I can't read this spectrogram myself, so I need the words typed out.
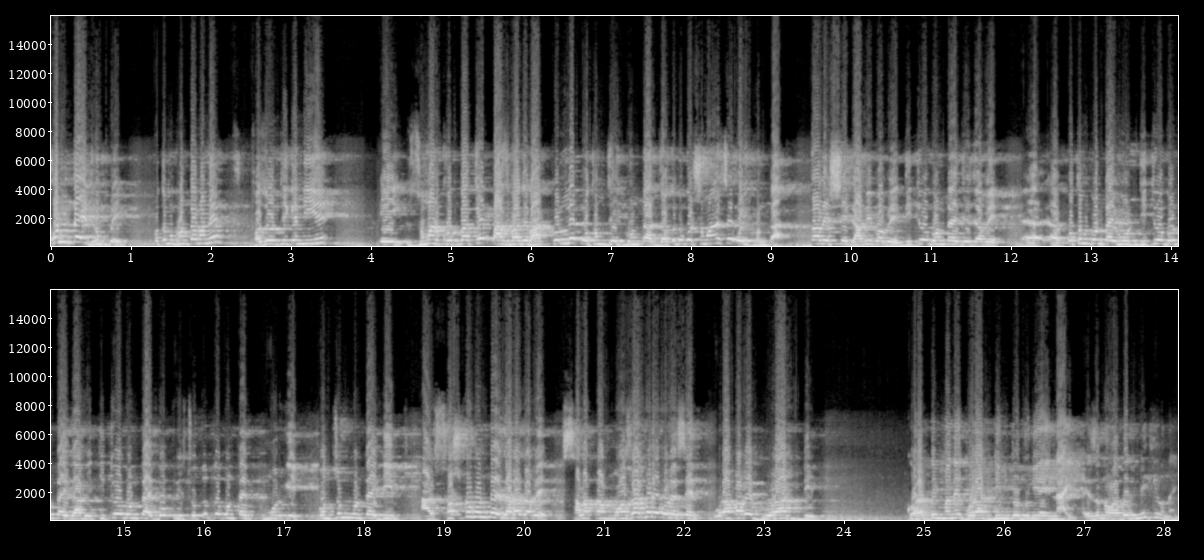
ঘন্টায় ঢুকবে। প্রথম ঘণ্টা মানে ফজর থেকে নিয়ে এই জুমার খুতবাকে পাঁচ ভাগে ভাগ করলে প্রথম যে ঘণ্টার যতটুকু সময় আছে ওই ঘণ্টা। তাহলে সে গাবি পাবে, দ্বিতীয় ঘন্টায় যে যাবে প্রথম ঘন্টায় উট দ্বিতীয় ঘন্টায় গাবি, তৃতীয় ঘন্টায় বকরি, চতুর্থ ঘন্টায় মুরগি, পঞ্চম ঘন্টায় ডিম আর ষষ্ঠ ঘন্টায় যারা যাবে সালাফরা মজা করে বলেছেন, ওরা পাবে ঘোড়ার ডিম। ঘোড়ার ডিম মানে ঘোড়ার ডিম তো দুনিয়ায় নাই, এজন্য ওদের নেকিও নাই।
